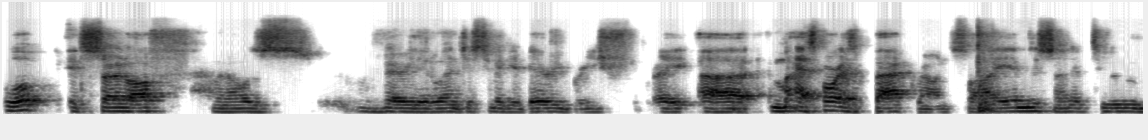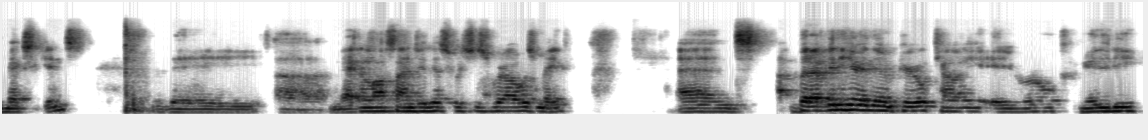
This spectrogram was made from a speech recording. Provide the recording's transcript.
well, it started off when I was very little, and just to make it very brief, right? Uh, as far as background, so I am the son of two Mexicans. They uh, met in Los Angeles, which is where I was made. And but I've been here in the Imperial County, a rural community,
